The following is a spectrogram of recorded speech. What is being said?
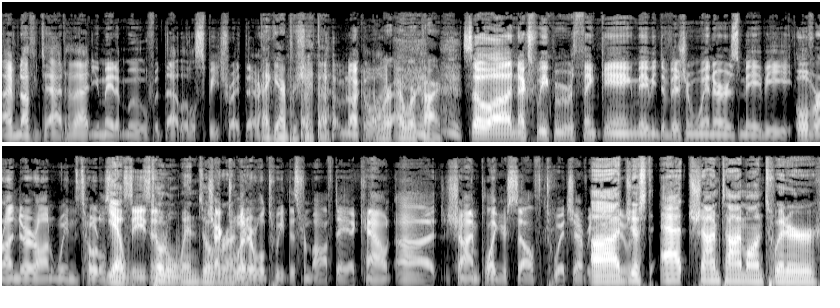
I have nothing to add to that. You made it move with that little speech right there. Thank you. I appreciate that. I'm not going to lie. I work hard. So uh, next week we were thinking maybe division winners, maybe over under on wins totals Yeah, season. total wins, Check over, under. Twitter. We'll tweet this from off day account. Uh, Shine, plug yourself. Twitch, everything. Uh, Do it. just at Shime Time on Twitter,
